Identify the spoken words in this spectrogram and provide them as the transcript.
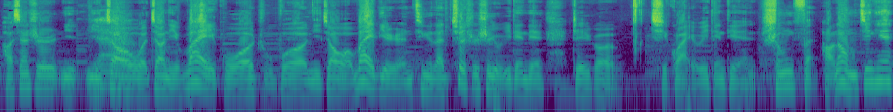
好像是你，你叫我叫你外国主播，你叫我外地人，听起来确实是有一点点这个 奇怪，有一点点生分。好，那我们今天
